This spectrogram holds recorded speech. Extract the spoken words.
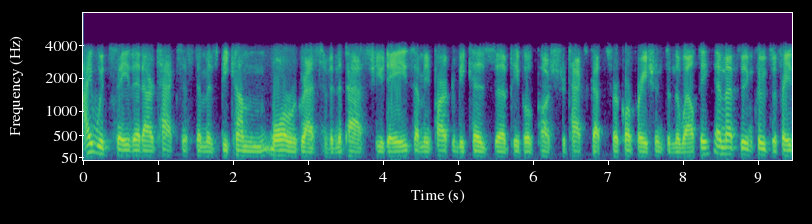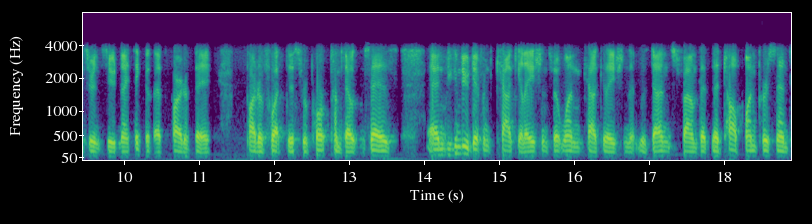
I would say that our tax system has become more regressive in the past few days. I mean, partly because uh, people push for tax cuts for corporations and the wealthy, and that includes the Fraser Institute. And I think that that's part of the part of what this report comes out and says. And you can do different calculations, but one calculation that was done found that the top one percent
